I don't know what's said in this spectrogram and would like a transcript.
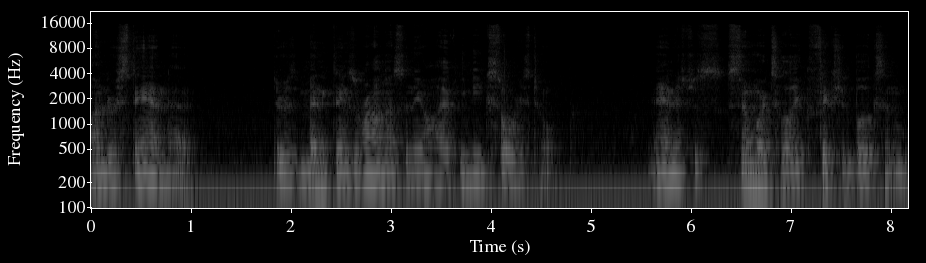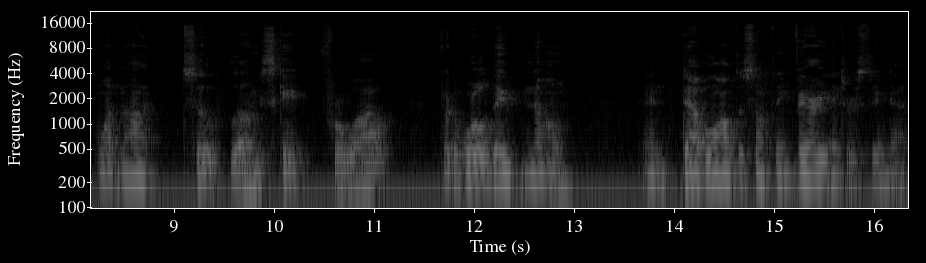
understand that there's many things around us and they all have unique stories to them. And it's just similar to like fiction books and whatnot, to let them escape for a while for the world they've known and dabble onto something very interesting that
